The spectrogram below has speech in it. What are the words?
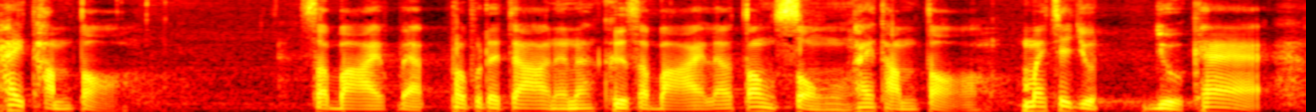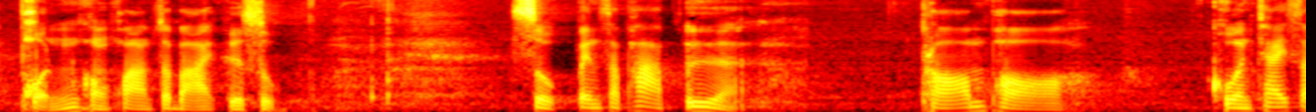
ให้ทำต่อ สบายแบบพระพุทธเจ้าเนี่ยนะคือสบายแล้วต้องส่งให้ทำต่อ ไม่ใช่หยุดอยู่แค่ผลของความสบายคือสุข สุขเป็นสภาพเอื้อ พร้อมพอ ควรใช้ส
